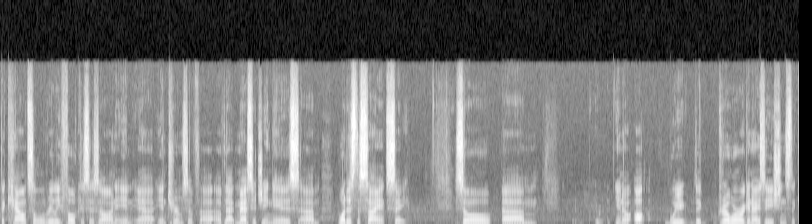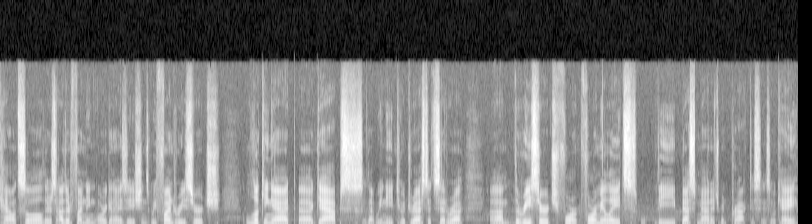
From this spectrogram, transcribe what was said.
the council really focuses on in uh, in terms of uh, of that messaging is um, what does the science say? So um, you know, uh, we the grower organizations, the council, there's other funding organizations. We fund research looking at uh, gaps that we need to address, etc. Um, the research for formulates the best management practices, okay?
